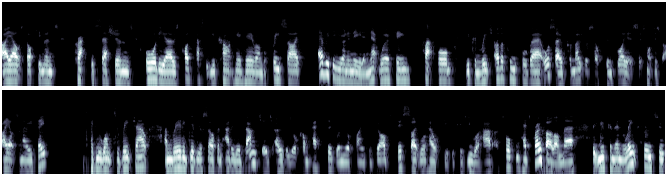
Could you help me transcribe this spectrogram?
IELTS documents, practice sessions, audios, podcasts that you can't hear here on the free site, everything you're going to need a networking platform. You can reach other people there. Also, promote yourself to employers. So it's not just for IELTS and OET. If you want to reach out and really give yourself an added advantage over your competitors when you're applying for jobs, this site will help you because you will have a Talking Heads profile on there that you can then link through to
